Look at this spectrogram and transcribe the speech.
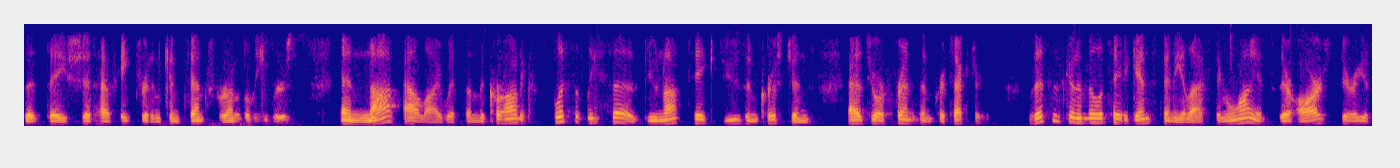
that they should have hatred and contempt for unbelievers and not ally with them, the Quran explicitly says, do not take Jews and Christians as your friends and protectors. This is going to militate against any lasting alliance. There are serious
